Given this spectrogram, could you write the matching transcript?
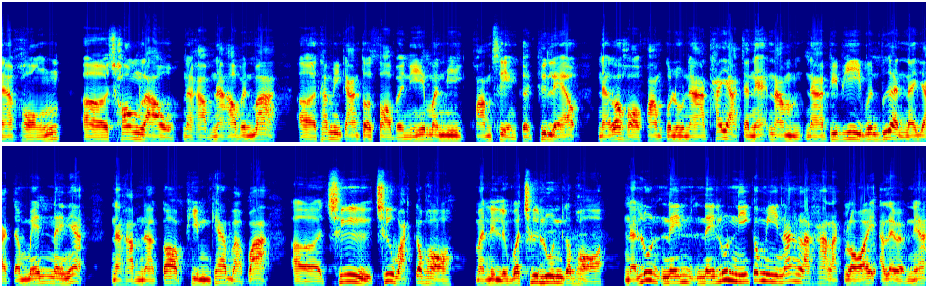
นะของ เอ่อช่องเรานะครับนะเอาเป็นว่าเอ่อถ้ามีการตรวจสอบแบบนี้มันมีความเสี่ยงเกิดขึ้นแล้วนะก็ขอความกรุณาถ้าอยากจะแนะนำนะพี่ๆเพื่อนๆนะอยากจะเม้นในเนี้ยนะครับนะก็พิมพ์แค่แบบว่าเอ่อชื่อชื่อวัดก็พอมันนี่หรือว่าชื่อรุ่นก็พอนะรุ่นในในรุ่นนี้ก็มีนะราคาหลักร้อยอะไรแบบเนี้ย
